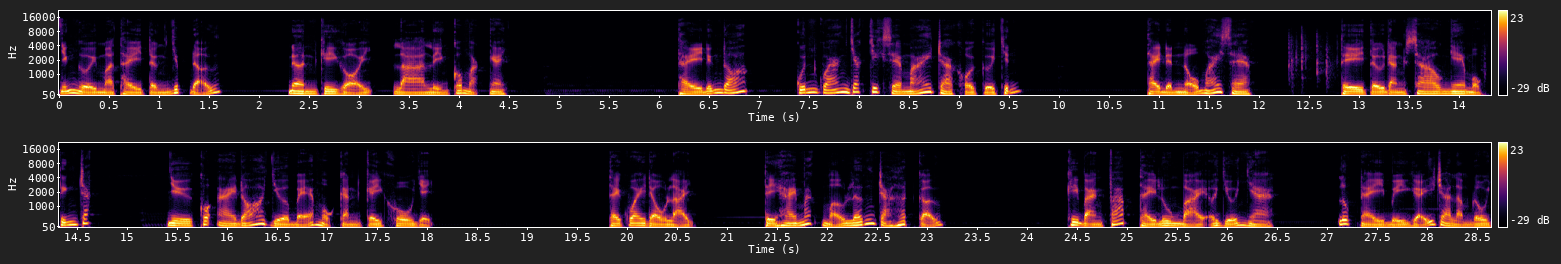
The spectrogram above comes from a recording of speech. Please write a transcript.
Những người mà thầy từng giúp đỡ, Nên khi gọi là liền có mặt ngay. Thầy đứng đó, Quýnh quán dắt chiếc xe máy ra khỏi cửa chính. Thầy định nổ máy xe, Thì từ đằng sau nghe một tiếng rắc, Như có ai đó vừa bẻ một cành cây khô vậy. Thầy quay đầu lại thì hai mắt mở lớn ra hết cỡ. Khi bàn pháp thầy luôn bài ở giữa nhà, Lúc này bị gãy ra làm đôi.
